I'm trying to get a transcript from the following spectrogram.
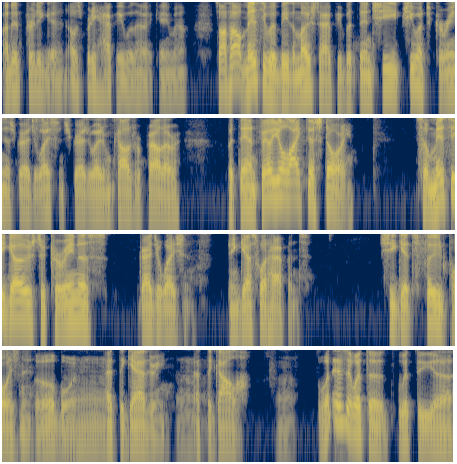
I did pretty good. I was pretty happy with how it came out. So I thought Missy would be the most happy, but then she she went to Karina's graduation. She graduated from college. We're proud of her. But then, Phil, you'll like this story. So Missy goes to Karina's graduation. And guess what happens? She gets food poisoning Oh boy, Mm, at the gathering, mm, at the gala. mm. what is it with the with the uh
